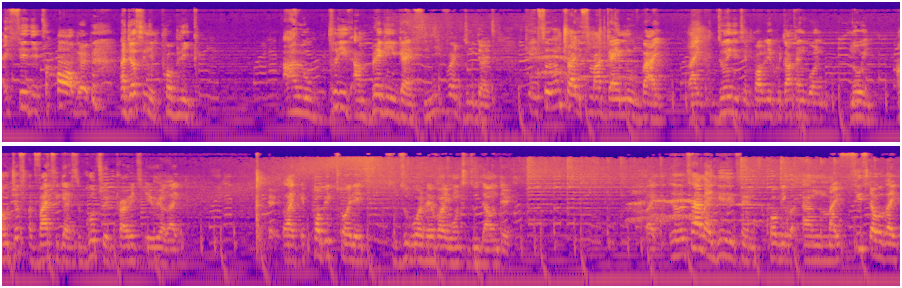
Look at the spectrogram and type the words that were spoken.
I said it. Oh man, adjusting in public. I will please, I'm begging you guys, never do that. Okay, so don't try the smart guy move by like doing it in public without anyone knowing. I would just advise you guys to go to a private area like like a public toilet to do whatever you want to do down there. Like the time I did it in public and my sister was like,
